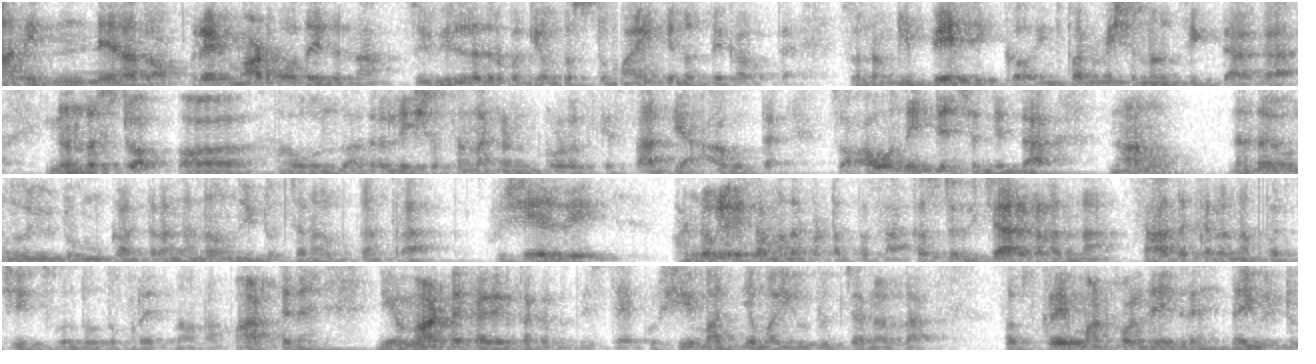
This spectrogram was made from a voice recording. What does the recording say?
ನಾನು ಇನ್ನೇನಾದರೂ ಅಪ್ಗ್ರೇಡ್ ಮಾಡ್ಬೋದಾ ಇದನ್ನು? ಸೊ ಇವೆಲ್ಲದ್ರ ಬಗ್ಗೆ ಒಂದಷ್ಟು ಮಾಹಿತಿ ಅನ್ನೋದು ಬೇಕಾಗುತ್ತೆ. ಸೊ ನಮಗೆ ಬೇಸಿಕ್ ಇನ್ಫಾರ್ಮೇಷನ್ ಸಿಕ್ಕಿದಾಗ ಇನ್ನೊಂದಷ್ಟು ಒಂದು ಅದರಲ್ಲಿ ಯಶಸ್ಸನ್ನು ಕಂಡುಕೊಳ್ಳೋದಕ್ಕೆ ಸಾಧ್ಯ ಆಗುತ್ತೆ. ಸೊ ಆ ಒಂದು ಇಂಟೆನ್ಷನ್ನಿಂದ ನಾನು ನನ್ನ ಒಂದು ಯೂಟ್ಯೂಬ್ ಮುಖಾಂತರ, ನನ್ನ ಒಂದು ಯೂಟ್ಯೂಬ್ ಚಾನಲ್ ಮುಖಾಂತರ ಕೃಷಿಯಲ್ಲಿ ಹಣ್ಣುಗಳಿಗೆ ಸಂಬಂಧಪಟ್ಟಂಥ ಸಾಕಷ್ಟು ವಿಚಾರಗಳನ್ನು ಸಾಧಕರನ್ನು ಪರಿಚಯಿಸುವಂಥ ಒಂದು ಪ್ರಯತ್ನವನ್ನು ಮಾಡ್ತೇನೆ. ನೀವು ಮಾಡಬೇಕಾಗಿರ್ತಕ್ಕಂಥದ್ದು ಇಷ್ಟೇ. ಕೃಷಿ ಮಾಧ್ಯಮ ಯೂಟ್ಯೂಬ್ ಚಾನಲ್ನ ಸಬ್ಸ್ಕ್ರೈಬ್ ಮಾಡ್ಕೊಳ್ಳದೇ ಇದ್ದರೆ ದಯವಿಟ್ಟು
